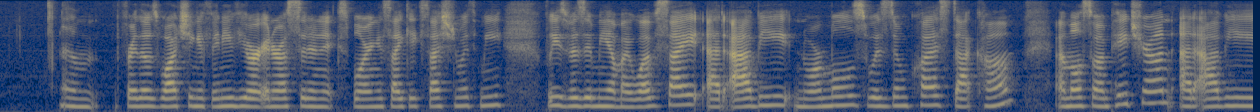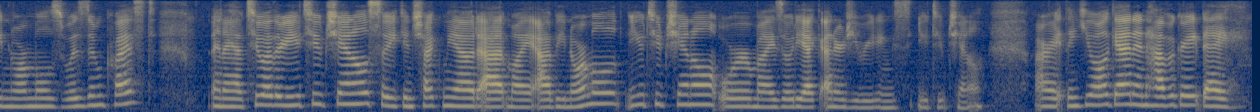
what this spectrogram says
Um, for those watching, if any of you are interested in exploring a psychic session with me, please visit me at my website at abbeynormalswisdomquest.com. I'm also on Patreon at Abbey Normals Wisdom Quest. And I have two other YouTube channels, so you can check me out at my Abby Normal YouTube channel or my Zodiac Energy Readings YouTube channel. All right, thank you all again and have a great day.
